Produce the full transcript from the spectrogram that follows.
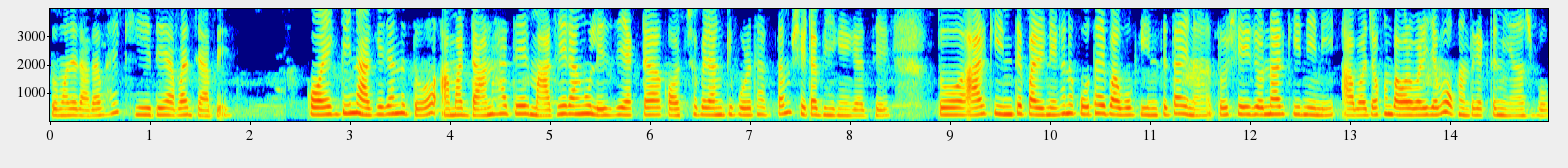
তোমাদের দাদাভাই খেয়ে দিয়ে আবার যাবে। কয়েকদিন আগে জানো তো, আমার ডান হাতের মাঝের আঙুলে যে একটা কচ্ছপের আংটি পরে থাকতাম, সেটা ভেঙে গেছে। তো আর কিনতে পারিনি, এখানে কোথায় পাবো কিনতে, তাই না? তো সেই জন্য আর কিনিনি। আবার যখন বাবার বাড়ি যাব, ওখান থেকে একটা নিয়ে আসব।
